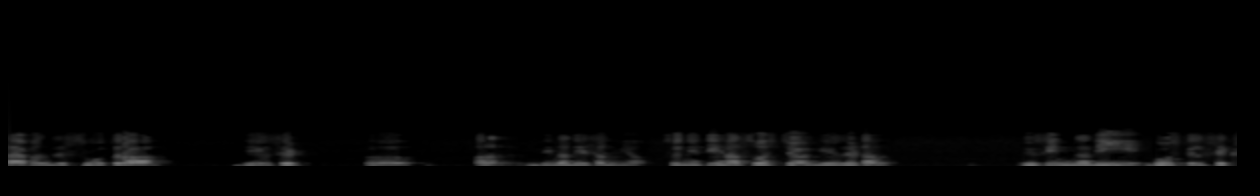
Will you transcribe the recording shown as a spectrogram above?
happens? This sutra gives it uh, the nadi sanya. So niti hrasvascha gives it a you see nadi goes till 6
